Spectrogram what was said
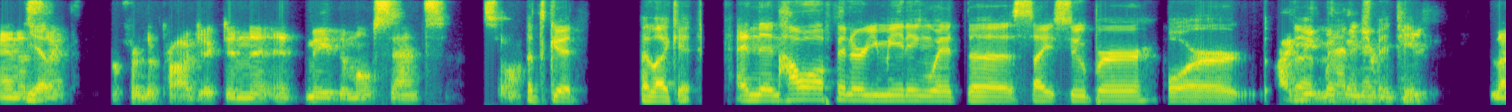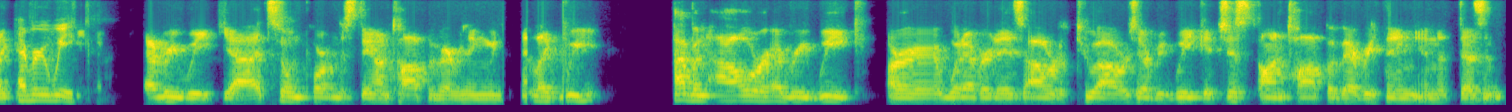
and a yep. site for the project, and it, made the most sense. So that's good. I like it. And then, how often are you meeting with the site super or the management team? Week. Like every week. Every week, yeah. It's so important to stay on top of everything. We like we have an hour every week or whatever it is, hour to two hours every week. It's just on top of everything, and it doesn't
